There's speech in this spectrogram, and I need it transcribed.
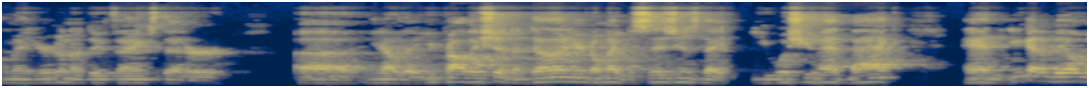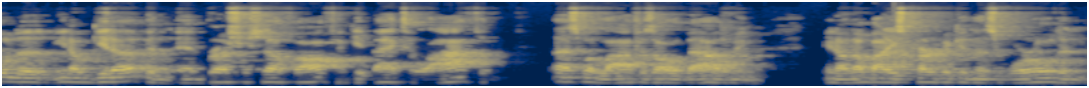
I mean, you're going to do things that are, uh, you know, that you probably shouldn't have done. You're going to make decisions that you wish you had back. And you got to be able to, you know, get up and, and brush yourself off and get back to life. And that's what life is all about. I mean, you know, nobody's perfect in this world. And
